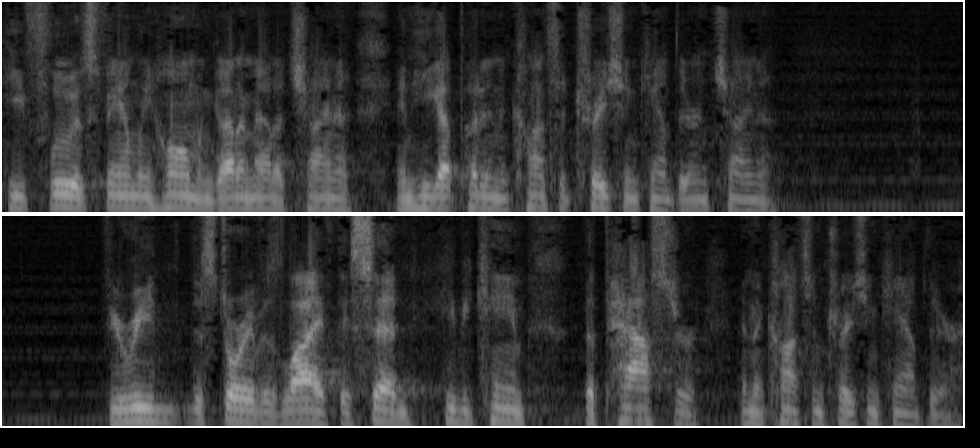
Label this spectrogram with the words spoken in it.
he flew his family home and got him out of China, and he got put in a concentration camp there in China. If you read the story of his life, they said he became the pastor in the concentration camp there.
